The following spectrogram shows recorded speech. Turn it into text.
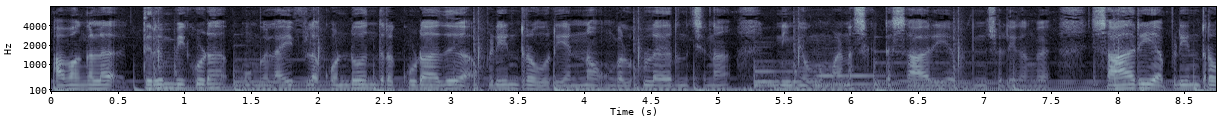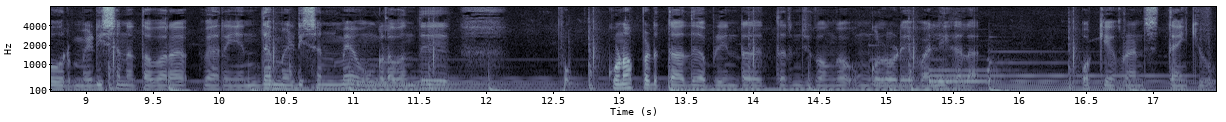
அவங்கள திரும்பி கூட உங்கள் லைஃப்பில் கொண்டு வந்துடக்கூடாது அப்படின்ற ஒரு எண்ணம் உங்களுக்குள்ளே இருந்துச்சுன்னா நீங்கள் உங்கள் மனசுக்கிட்ட சாரி அப்படின்னு சொல்லிக்கோங்க. சாரி அப்படின்ற ஒரு மெடிசனை தவிர வேறு எந்த மெடிசனுமே உங்களை வந்து குணப்படுத்தாது அப்படின்றத தெரிஞ்சுக்கோங்க உங்களுடைய வழிகளை. okay friends thank you.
